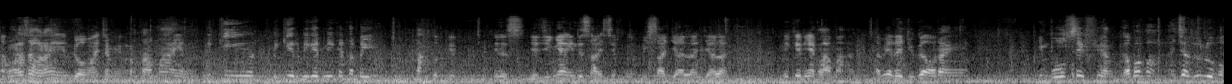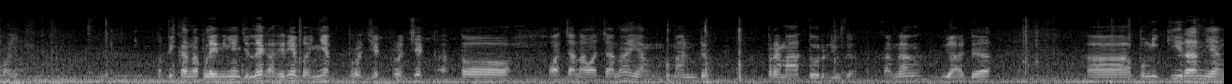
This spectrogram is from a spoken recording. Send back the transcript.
aku merasa orang yang dua macam. Yang pertama yang mikir pikir pikir mikir tapi takut gitu. Jadinya indecisive bisa jalan-jalan. Mikirnya kelamaan. Tapi ada juga orang yang impulsif yang gak apa-apa aja dulu pokoknya. Tapi karena planningnya jelek akhirnya banyak project-project atau wacana-wacana yang mandek prematur juga. Karena nggak ada uh, pemikiran yang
